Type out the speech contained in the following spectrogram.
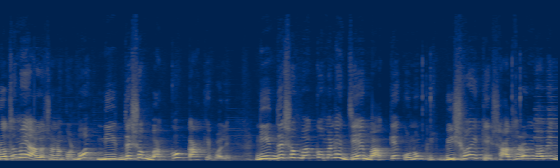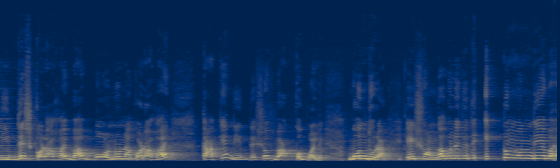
প্রথমেই আলোচনা করব নির্দেশক বাক্য কাকে বলে। নির্দেশক বাক্য মানে যে বাক্যে কোনো বিষয়কে সাধারণভাবে নির্দেশ করা হয় বা বর্ণনা করা হয়, তাকে নির্দেশক বাক্য বলে। বন্ধুরা, এই সংজ্ঞাগুলি যদি একটু মন দিয়ে বা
